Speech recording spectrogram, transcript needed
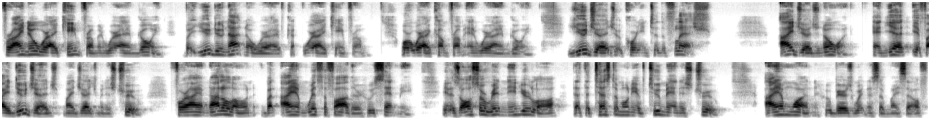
for I know where I came from and where I am going. But you do not know where I've where I came from, or where I come from and where I am going. You judge according to the flesh. I judge no one. And yet, if I do judge, my judgment is true. For I am not alone, but I am with the Father who sent me. It is also written in your law that the testimony of two men is true. I am one who bears witness of myself,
